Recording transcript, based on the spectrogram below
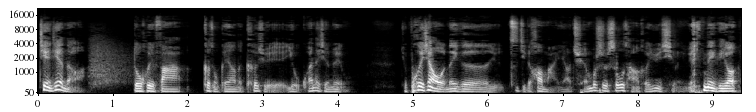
渐渐的啊，都会发各种各样的科学有关的一些内容，就不会像我那个自己的号码一样，全部是收藏和预期了。因为那个要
